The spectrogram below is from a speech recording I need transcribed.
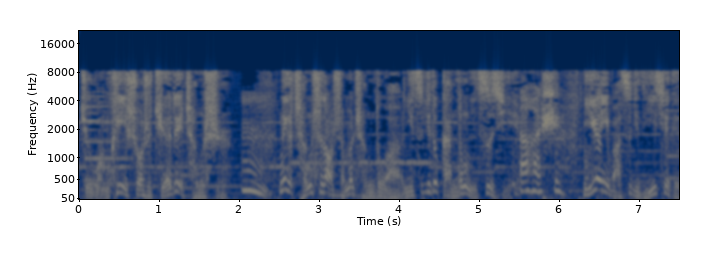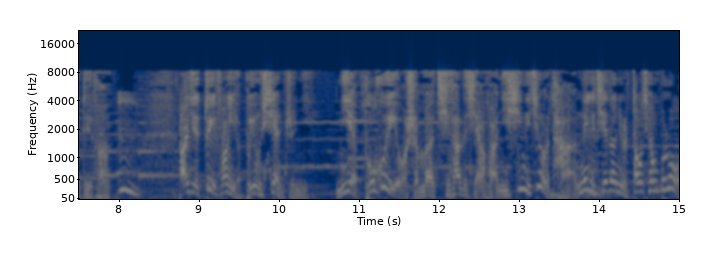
就我们可以说是绝对诚实。嗯，那个诚实到什么程度啊？你自己都感动你自己，啊是，你愿意把自己的一切给对方，嗯而且对方也不用限制你，你也不会有什么其他的想法，你心里就是他。那个阶段就是刀枪不入，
